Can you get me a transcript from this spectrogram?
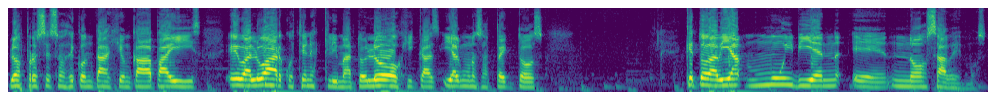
los procesos de contagio en cada país, evaluar cuestiones climatológicas y algunos aspectos que todavía muy bien eh, no sabemos.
